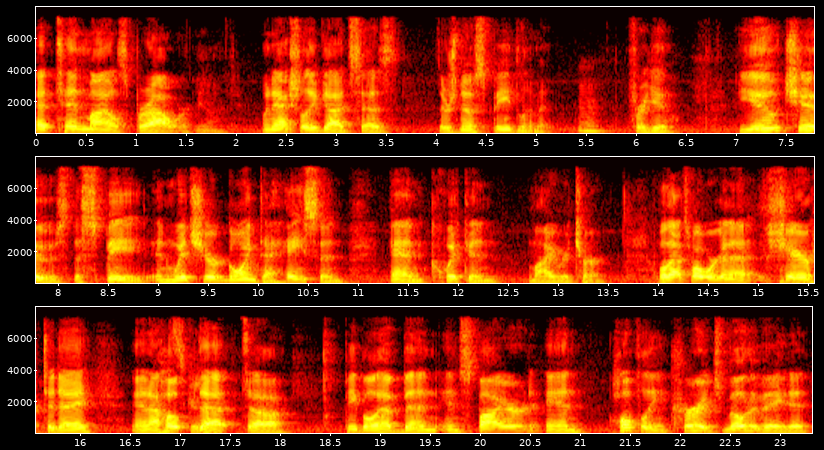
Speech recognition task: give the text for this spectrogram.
at 10 miles per hour yeah. when actually God says there's no speed limit mm. for you. You choose the speed in which you're going to hasten and quicken my return. Well, that's what we're going to share today. And I hope that uh, people have been inspired and hopefully encouraged, motivated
